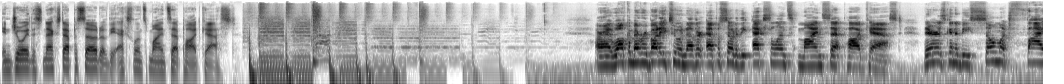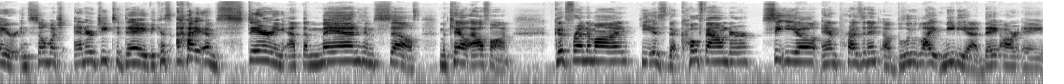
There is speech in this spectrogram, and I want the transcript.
enjoy this next episode of the Excellence Mindset Podcast. All right, welcome everybody to another episode of the Excellence Mindset Podcast. There is going to be so much fire and so much energy today because I am staring at the man himself, Mikhail Alfon. Good friend of mine. He is the co founder, CEO, and president of Blue Light Media. They are a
